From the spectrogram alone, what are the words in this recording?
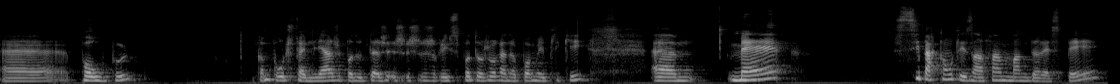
pas ou peu comme coach familial, pas je ne réussis pas toujours à ne pas m'impliquer. Euh, mais si par contre les enfants me manquent de respect,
